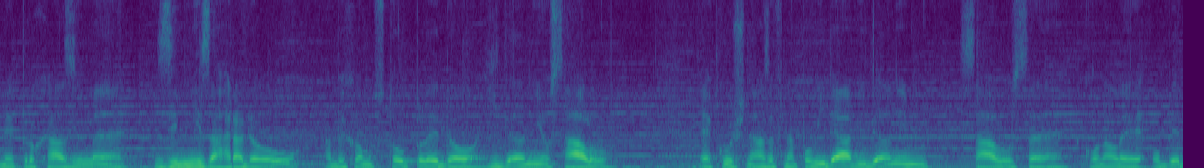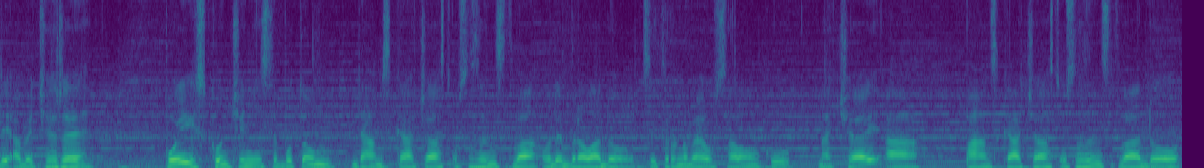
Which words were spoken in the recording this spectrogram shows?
My procházíme zimní zahradou, abychom vstoupili do jídelního sálu. Jak už název napovídá, v jídelním sálu se konaly obědy a večeře. Po jejich skončení se potom dámská část osazenstva odebrala do citronového salonku na čaj a pánská část osazenstva do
